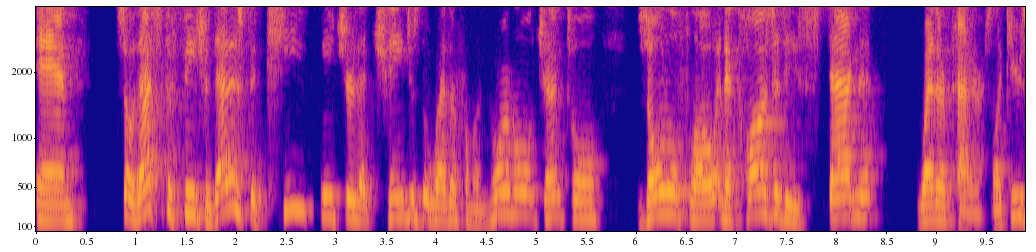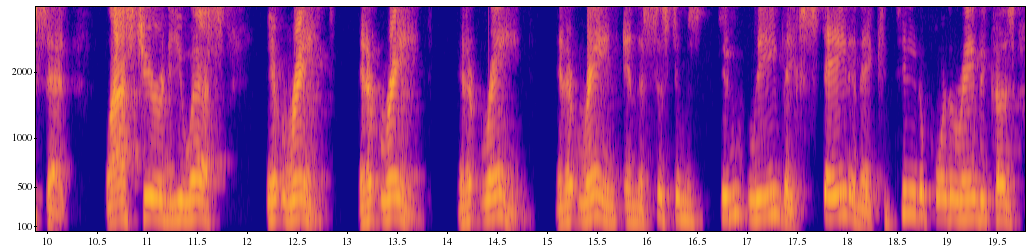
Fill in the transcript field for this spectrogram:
And so that's the feature. That is the key feature that changes the weather from a normal, gentle, zonal flow, and it causes these stagnant weather patterns. Like you said, last year in the US, it rained and it rained and it rained and it rained, and the systems didn't leave. They stayed and they continued to pour the rain because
